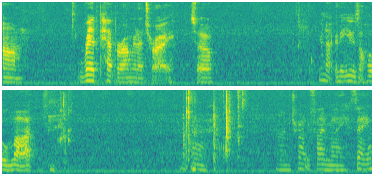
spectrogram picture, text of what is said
um, red pepper I'm going to try. So, you're not going to use a whole lot. Mm-mm. I'm trying to find my thing.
